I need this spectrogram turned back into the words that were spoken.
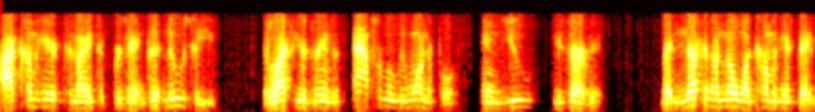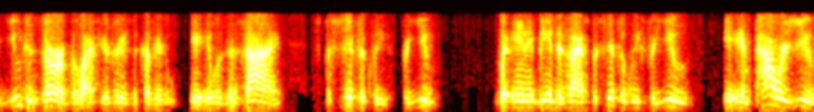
I come here tonight to present good news to you. The life of your dreams is absolutely wonderful, and you deserve it. Let nothing or no one come against that. You deserve the life of your dreams because it, it, it was designed specifically for you. But in it being designed specifically for you, it empowers you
